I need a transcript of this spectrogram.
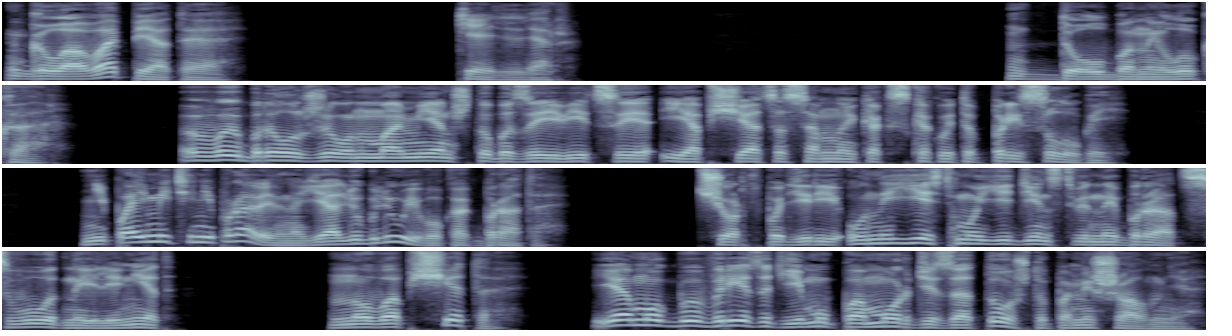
Глава пятая. Келлер. Долбанный Лука. Выбрал же он момент, чтобы заявиться и общаться со мной, как с какой-то прислугой. Не поймите неправильно, я люблю его как брата. Черт подери, он и есть мой единственный брат, сводный или нет. Но вообще-то, я мог бы врезать ему по морде за то, что помешал мне.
